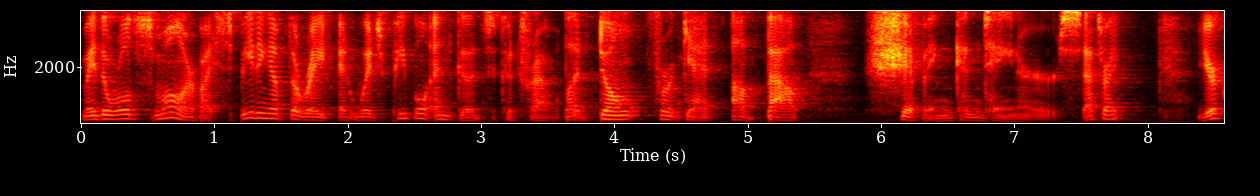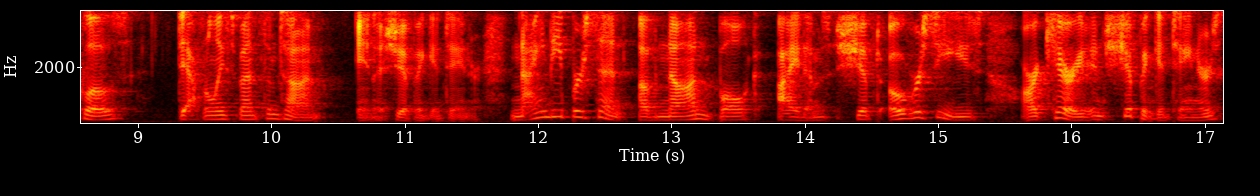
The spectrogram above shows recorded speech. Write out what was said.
made the world smaller by speeding up the rate at which people and goods could travel. But don't forget about shipping containers. That's right your clothes definitely spent some time in a shipping container. 90% of non bulk items shipped overseas are carried in shipping containers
